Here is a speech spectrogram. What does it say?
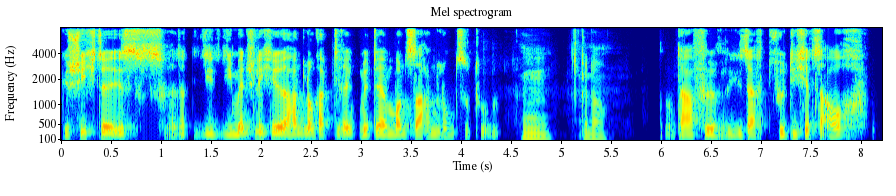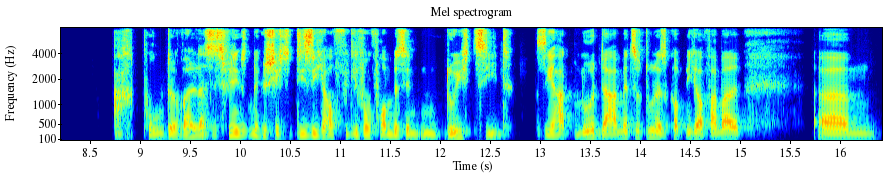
Geschichte ist, die, die menschliche Handlung hat direkt mit der Monsterhandlung zu tun. Hm, genau. Und dafür, wie gesagt, würde ich jetzt auch acht Punkte, weil das ist wenigstens eine Geschichte, die sich auch wirklich von vorn bis hinten durchzieht. Sie hat nur damit zu tun, es kommt nicht auf einmal ähm,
